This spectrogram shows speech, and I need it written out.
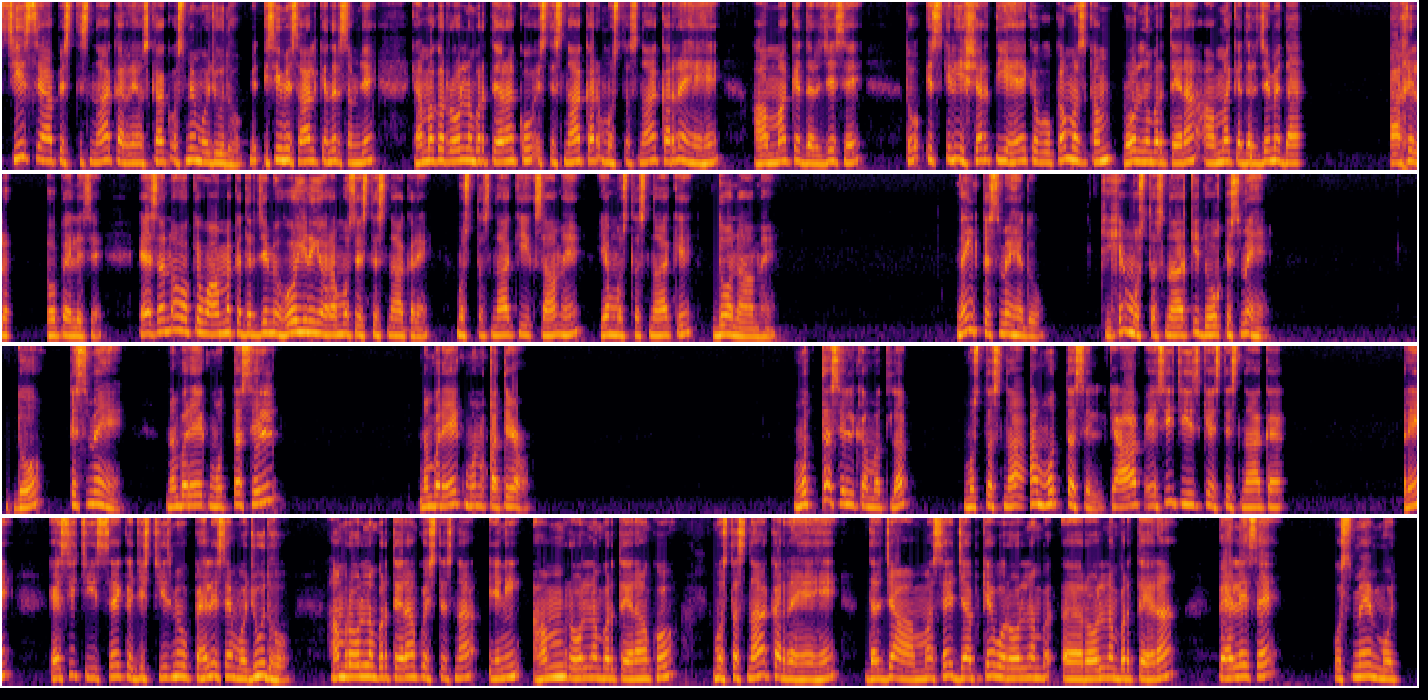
چیز سے آپ استثناء کر رہے ہیں، اس کا اس میں موجود ہو۔ اسی مثال کے اندر سمجھیں کہ ہم اگر رول نمبر تیرہ کو استثناء کر مستثنا کر رہے ہیں عامہ کے درجے سے، تو اس کے لیے شرط یہ ہے کہ وہ کم از کم رول نمبر تیرہ عامہ کے درجے میں داخل ہو پہلے سے۔ ایسا نہ ہو کہ وہ عامہ کے درجے میں ہو ہی نہیں اور ہم اسے استثناء کریں۔ مستثنا کی اقسام ہیں یا مستثنا کے دو نام ہیں۔ نہیں، قسمیں ہیں دو۔ ٹھیک ہے مستثنا کی دو قسمیں ہیں۔ دو قسمیں ہیں۔ نمبر ایک متصل، نمبر ایک منقطع۔ متصل کا مطلب مستثنا متصل، کہ آپ ایسی چیز کے استثناء کریں، ایسی چیز سے کہ جس چیز میں وہ پہلے سے موجود ہو۔ ہم رول نمبر تیرہ کو استثناء یعنی ہم رول نمبر تیرہ کو مستثنا کر رہے ہیں درجہ عامہ سے جبکہ وہ رول نمبر رول نمبر تیرہ پہلے سے اس میں موجود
